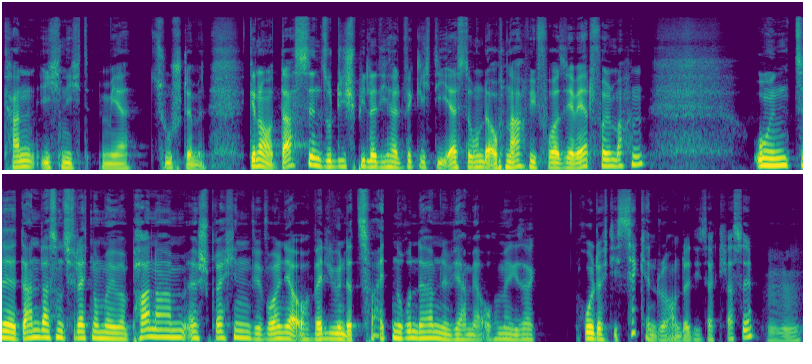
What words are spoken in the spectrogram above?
Kann ich nicht mehr zustimmen. Genau, das sind so die Spieler, die halt wirklich die erste Runde auch nach wie vor sehr wertvoll machen. Und äh, dann lass uns vielleicht nochmal über ein paar Namen äh, sprechen. Wir wollen ja auch Value in der zweiten Runde haben, denn wir haben ja auch immer gesagt, holt euch die Second Rounder dieser Klasse. Mhm.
